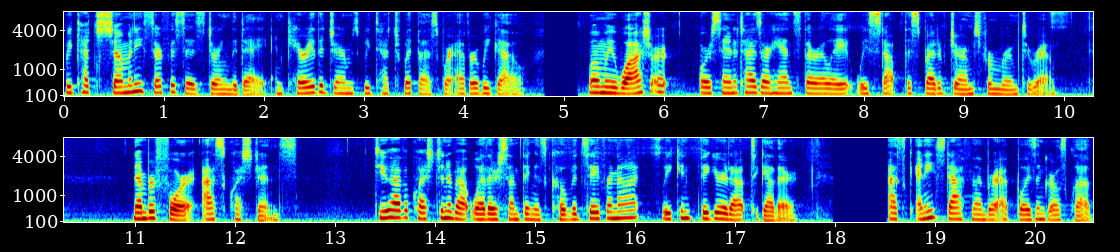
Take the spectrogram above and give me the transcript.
We touch so many surfaces during the day and carry the germs we touch with us wherever we go. When we wash or, or sanitize our hands thoroughly, we stop the spread of germs from room to room. Number four, ask questions. Do you have a question about whether something is COVID safe or not? We can figure it out together. Ask any staff member at Boys and Girls Club.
